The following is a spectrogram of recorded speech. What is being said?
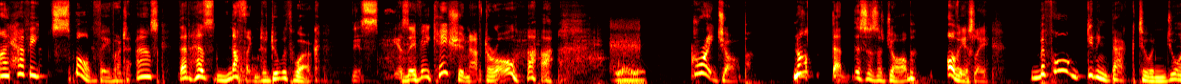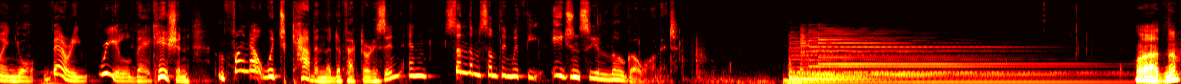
I have a small favor to ask that has nothing to do with work. This is a vacation, after all. Great job. Not that this is a job, obviously. Before getting back to enjoying your very real vacation, find out which cabin the defector is in and send them something with the agency logo on it. Ладно.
